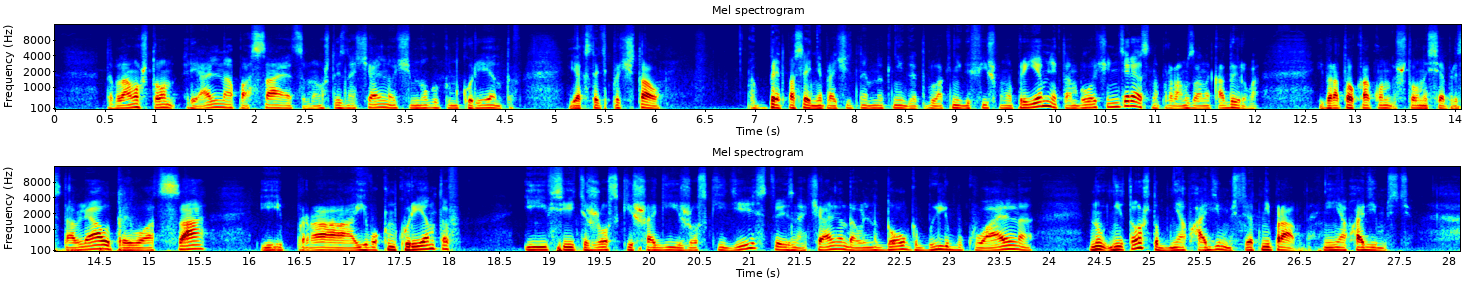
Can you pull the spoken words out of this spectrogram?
Да потому что он реально опасается, потому что изначально очень много конкурентов. Я, кстати, прочитал предпоследняя прочитанная мной книга, это была книга Фишмана «Приемник», там было очень интересно про Рамзана Кадырова, и про то, как он, что он из себя представлял, и про его отца, и про его конкурентов, и все эти жесткие шаги и жесткие действия изначально довольно долго были буквально ну, не то чтобы необходимостью, это неправда, не необходимостью,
